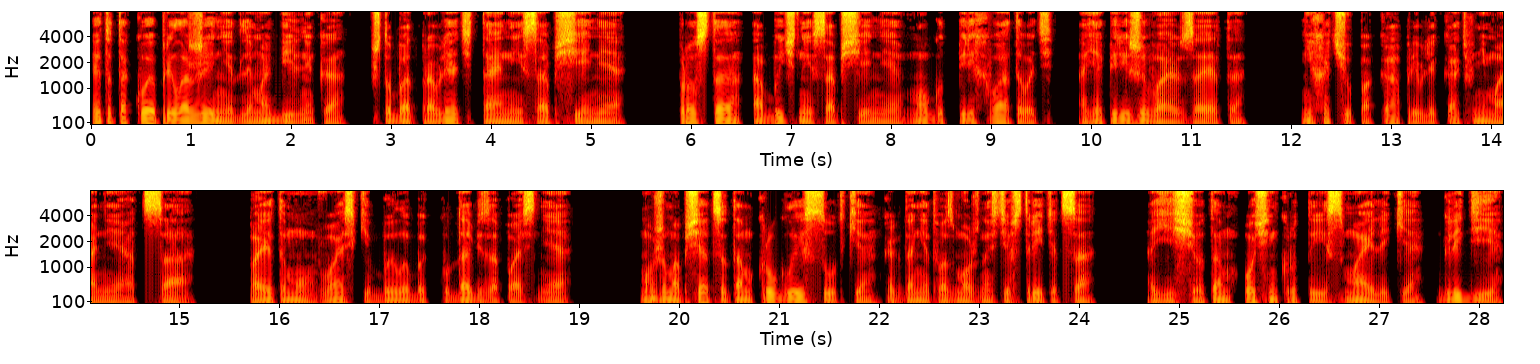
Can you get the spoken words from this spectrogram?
«Это такое приложение для мобильника, чтобы отправлять тайные сообщения. Просто обычные сообщения могут перехватывать, а я переживаю за это. Не хочу пока привлекать внимание отца. Поэтому Ваське было бы куда безопаснее. Можем общаться там круглые сутки, когда нет возможности встретиться. А еще там очень крутые смайлики. Гляди.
